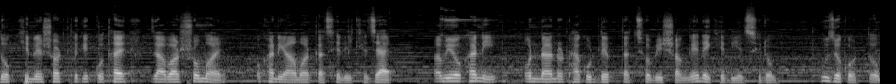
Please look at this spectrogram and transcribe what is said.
দক্ষিণেশ্বর থেকে কোথায় যাবার সময় ওখানে আমার কাছে রেখে যায়। আমি ওখানে অন্যান্য ঠাকুর দেবতার ছবির সঙ্গে রেখে দিয়েছিলাম, পুজো করতুম,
